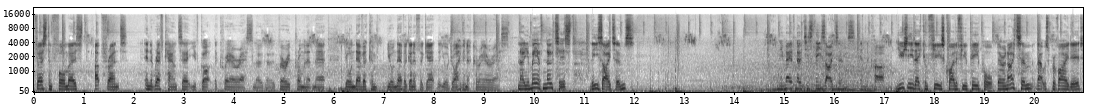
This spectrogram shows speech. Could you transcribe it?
first and foremost up front in the rev counter you've got the Carrera S logo very prominent there. You're never you're never going to forget that you're driving a Carrera S. Now you may have noticed these items. You may have noticed these items in the car. Usually they confuse quite a few people. They're an item that was provided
